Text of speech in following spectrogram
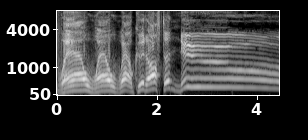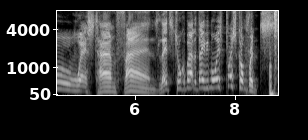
Well, well, well, good afternoon, West Ham fans. Let's talk about the David Moyes press conference.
